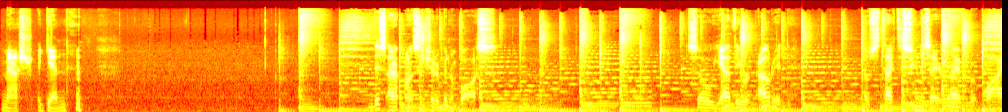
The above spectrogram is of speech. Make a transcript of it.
mash again. this honestly should have been a boss. So yeah, they were outed. I was attacked as soon as I arrived, but why?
